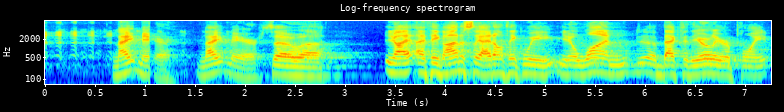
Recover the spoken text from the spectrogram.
nightmare, nightmare. So, uh, you know, I, I, think honestly, I don't think we, you know, one, uh, back to the earlier point,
